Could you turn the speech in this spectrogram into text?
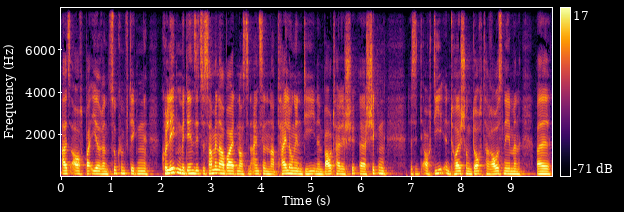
als auch bei Ihren zukünftigen Kollegen, mit denen Sie zusammenarbeiten aus den einzelnen Abteilungen, die Ihnen Bauteile sch äh, schicken, dass Sie auch die Enttäuschung dort herausnehmen, weil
